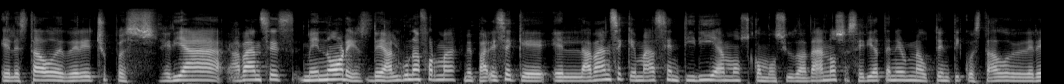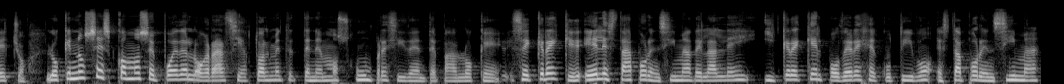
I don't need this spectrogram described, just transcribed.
el Estado de Derecho, pues sería avances menores. De alguna forma, me parece que el avance que más sentiríamos como ciudadanos sería tener un auténtico Estado de Derecho. Lo que no sé es cómo se puede lograr si actualmente tenemos un presidente, Pablo, que se cree que él está por encima de la ley y cree que el Poder Ejecutivo está por encima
